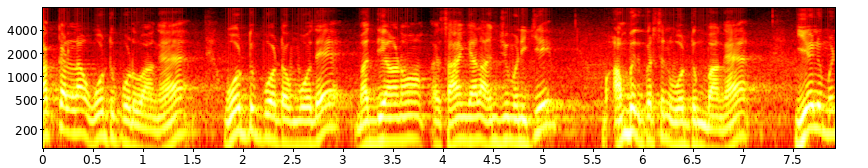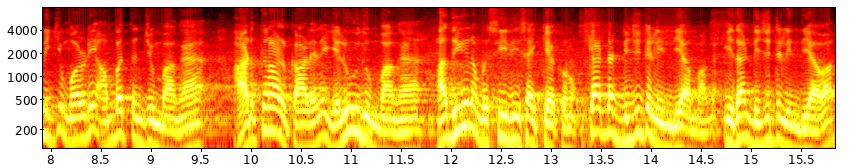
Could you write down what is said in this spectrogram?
மக்கள்லாம் ஓட்டு போடுவாங்க. ஓட்டு போட்ட போதே மத்தியானம் சாயங்காலம் அஞ்சு மணிக்கு ஐம்பது பர்சன்ட் ஓட்டும்பாங்க. ஏழு மணிக்கு மறுபடியும் ஐம்பத்தஞ்சும்பாங்க அடுத்த நாள் காலையில் எழுபதும்பாங்க அதையும் நம்ம சீரியஸாக கேட்கணும். கேட்டால் டிஜிட்டல் இந்தியாம்பாங்க. இதுதான் டிஜிட்டல் இந்தியாவா?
